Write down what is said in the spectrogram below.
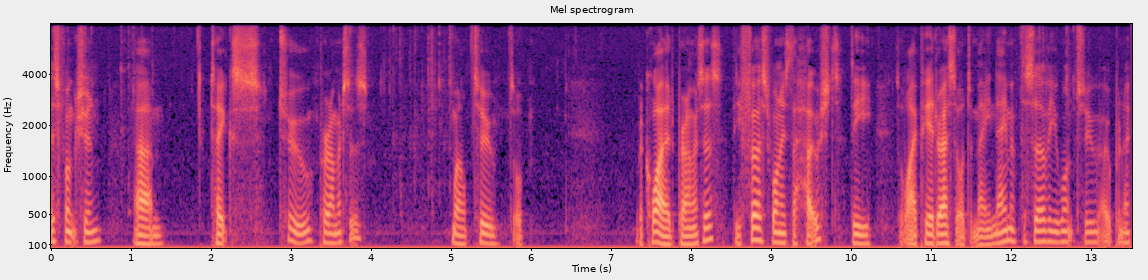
This function um, takes two parameters, well, two sort of required parameters. The first one is the host, the sort of IP address or domain name of the server you want to open a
